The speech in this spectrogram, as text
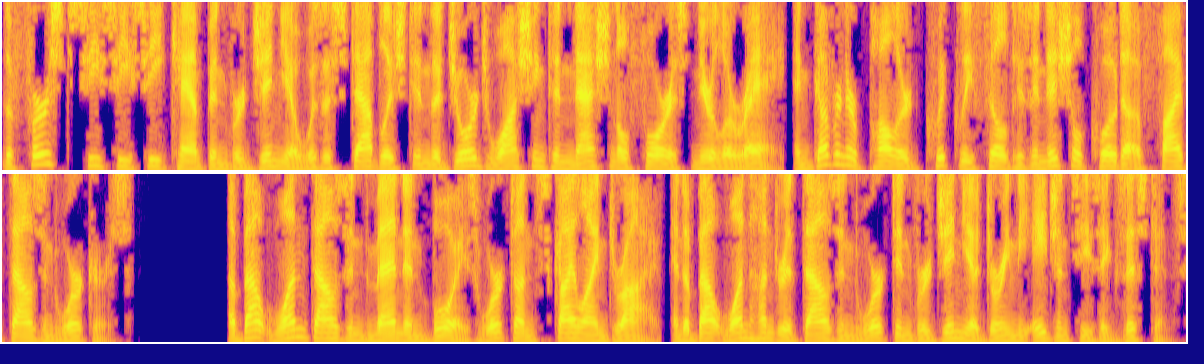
The first CCC camp in Virginia was established in the George Washington National Forest near Luray, and Governor Pollard quickly filled his initial quota of 5,000 workers. About 1,000 men and boys worked on Skyline Drive, and about 100,000 worked in Virginia during the agency's existence.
